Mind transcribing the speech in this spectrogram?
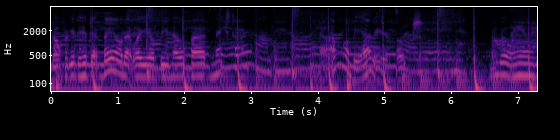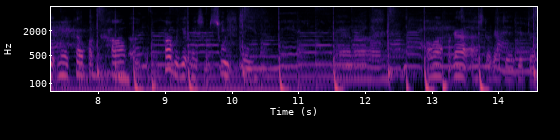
don't forget to hit that bell. That way you'll be notified next time. I'm gonna be out of here, folks. I'm gonna go in, get me a cup of coffee, probably get me some sweet tea. And um, oh, I forgot, I still got to get the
